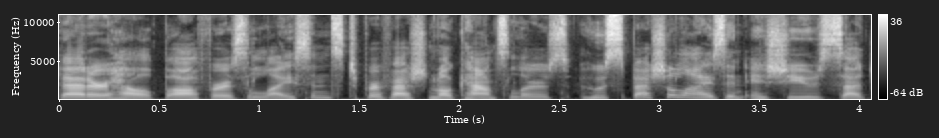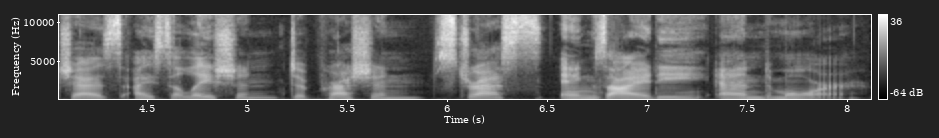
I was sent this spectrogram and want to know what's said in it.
BetterHelp offers licensed professional counselors who specialize in issues such as isolation, depression, stress, anxiety, and more.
